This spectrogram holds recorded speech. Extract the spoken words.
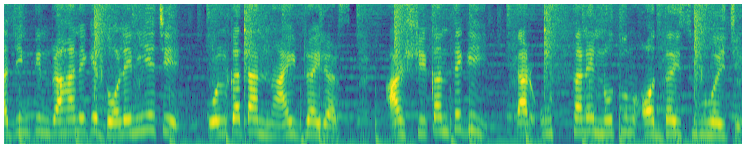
আজিঙ্কিন রাহানেকে দলে নিয়েছে কলকাতা নাইট রাইডার্স। আর সেখান থেকেই তার উত্থানের নতুন অধ্যায় শুরু হয়েছে।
